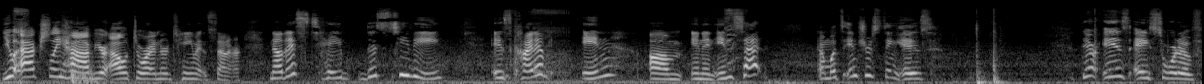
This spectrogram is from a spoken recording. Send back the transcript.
you actually have your outdoor entertainment center. Now this this TV is kind of in um, in an inset. And what's interesting is there is a sort of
